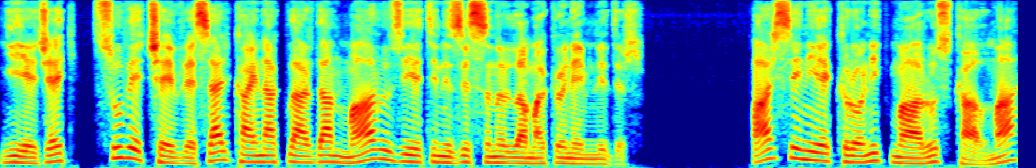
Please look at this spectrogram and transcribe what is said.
yiyecek, su ve çevresel kaynaklardan maruziyetinizi sınırlamak önemlidir. Arseniye kronik maruz kalma,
